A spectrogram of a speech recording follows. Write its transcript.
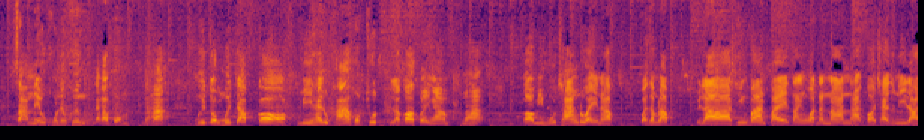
3 นิ้วคูณนิ้วครึ่งนะครับผมนะฮะมือจงมือจับก็มีให้ลูกค้าครบชุด แล้วก็สวยงามนะฮะก็มีหูช้างด้วยนะครับ ไว้สำหรับ เวลาทิ้งบ้านไปต่างจังหวัดนานๆนะฮะก็ใช้ตัวนี้ได้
